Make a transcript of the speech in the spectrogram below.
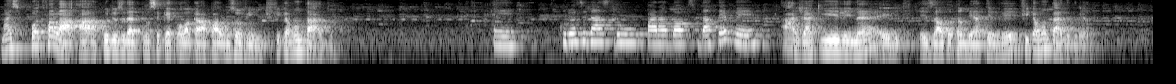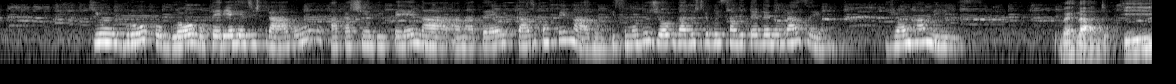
Mas pode falar a curiosidade que você quer colocar para os ouvintes, fica à vontade. É, curiosidades do paradoxo da TV. Ah, já que ele, né, ele exalta também a TV, fica à vontade, Adriano que o grupo Globo teria registrado a caixinha de IP na Anatel e caso confirmado. Isso muda o jogo da distribuição de TV no Brasil. João Ramires. Verdade. E,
